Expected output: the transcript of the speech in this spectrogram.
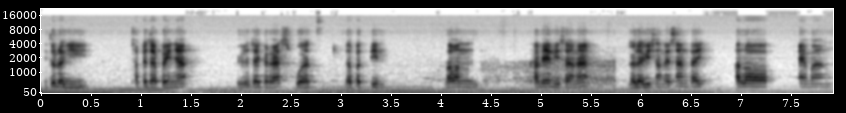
itu lagi capek-capeknya kerja keras buat dapetin. Lawan kalian di sana gak lagi santai-santai. Kalau emang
